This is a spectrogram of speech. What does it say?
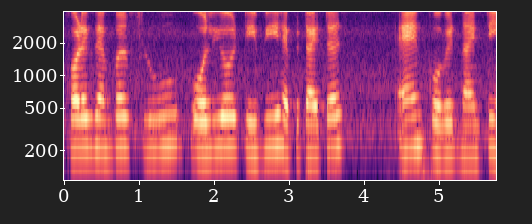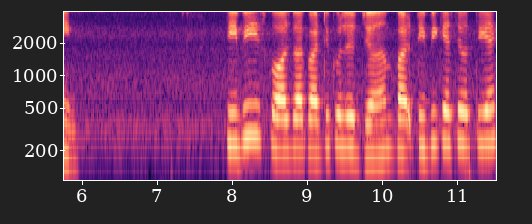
For example, flu, polio, TB, hepatitis and COVID-19. TB is caused by particular germ. पर TB कैसे होती है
